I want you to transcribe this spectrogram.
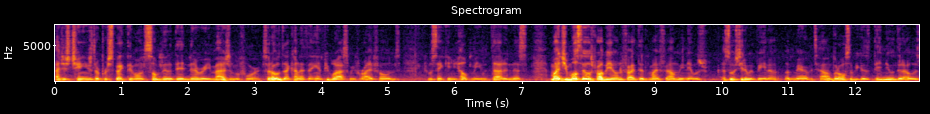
I just changed their perspective on something that they never imagined before. So that was that kind of thing. And people asked me for iPhones. People saying, "Can you help me with that and this?" Mind you, most of it was probably on the fact that my family name was associated with being a, a mayor of a town, but also because they knew that I was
